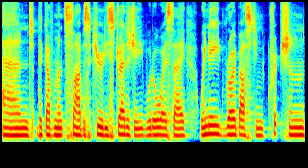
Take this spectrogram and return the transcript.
And the government's cybersecurity strategy would always say, we need robust encryption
